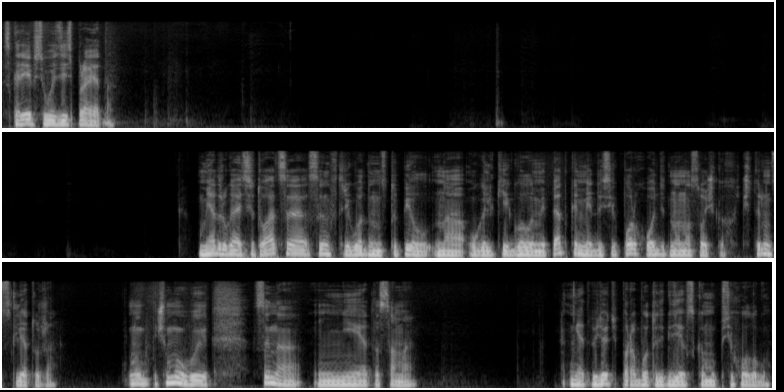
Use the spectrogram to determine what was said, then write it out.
Скорее всего, здесь про это. У меня другая ситуация. Сын в три года наступил на угольки голыми пятками и до сих пор ходит на носочках. 14 лет уже. Ну, почему вы сына не это самое? Не отведете поработать к детскому психологу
